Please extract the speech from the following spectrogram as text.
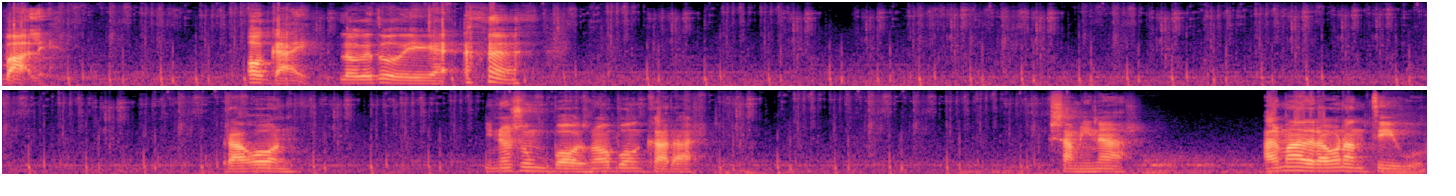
vale. Ok, lo que tú digas. Dragón. Y no es un boss, no lo puedo encarar. Examinar. Alma de dragón antiguo.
